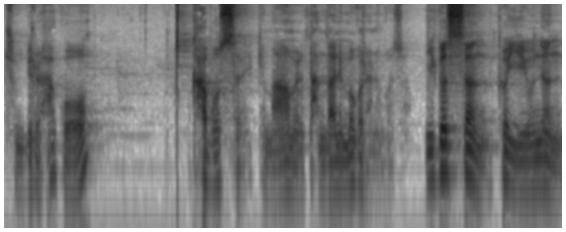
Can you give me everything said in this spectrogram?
준비를 하고 갑옷을 이렇게 마음을 단단히 먹으라는 거죠. 이것은 그 이유는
